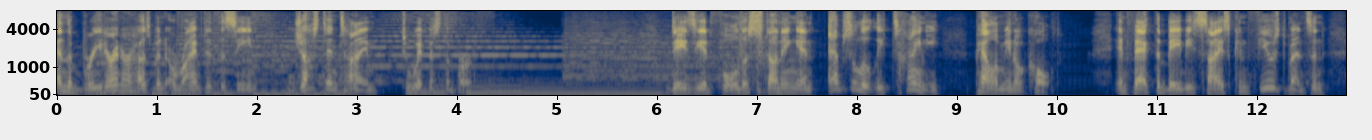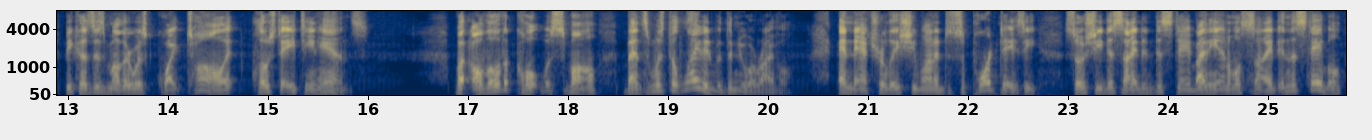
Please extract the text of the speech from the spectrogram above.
and the breeder and her husband arrived at the scene just in time to witness the birth. Daisy had foaled a stunning and absolutely tiny Palomino colt. In fact, the baby's size confused Benson because his mother was quite tall at close to 18 hands. But although the colt was small, Benson was delighted with the new arrival. And naturally she wanted to support Daisy, so she decided to stay by the animal's side in the stable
